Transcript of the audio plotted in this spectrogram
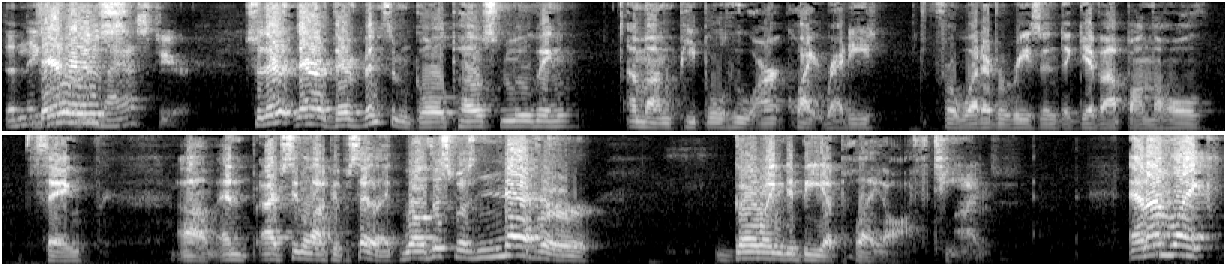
than they There were is- last year. So there, there, there have been some goalposts moving among people who aren't quite ready for whatever reason to give up on the whole thing. Um, and I've seen a lot of people say like, "Well, this was never going to be a playoff team," and I'm like,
